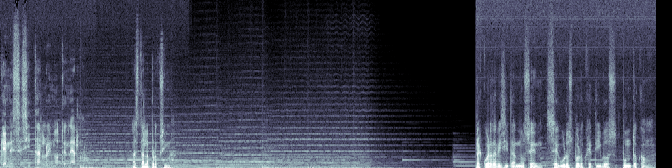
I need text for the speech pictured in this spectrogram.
que necesitarlo y no tenerlo. Hasta la próxima. Recuerda visitarnos en segurosporobjetivos.com.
